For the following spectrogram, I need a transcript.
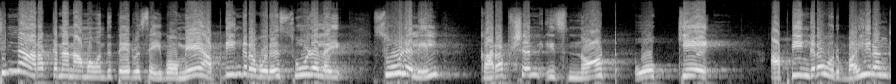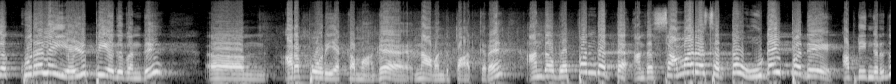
சின்ன அரக்கனை நாம வந்து தேர்வு செய்வோமே அப்படிங்கிற ஒரு சூழலை சூழலில் கரப்ஷன் இஸ் நாட் ஓகே அப்படிங்கிற ஒரு பகிரங்க குரலை எழுப்பியது வந்து அறப்போர் இயக்கமாக நான் வந்து பார்க்கிறேன். அந்த ஒப்பந்தத்தை அந்த சமரசத்தை உடைப்பது அப்படிங்கிறது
